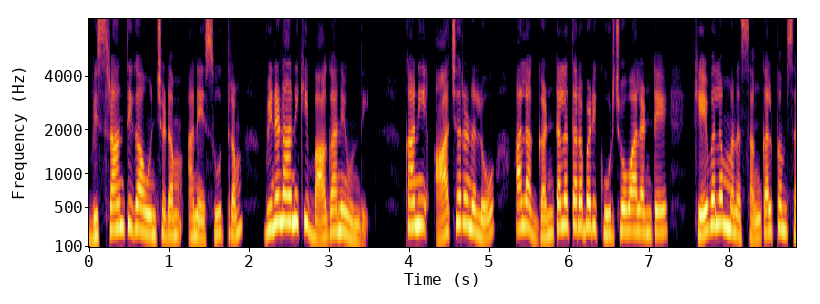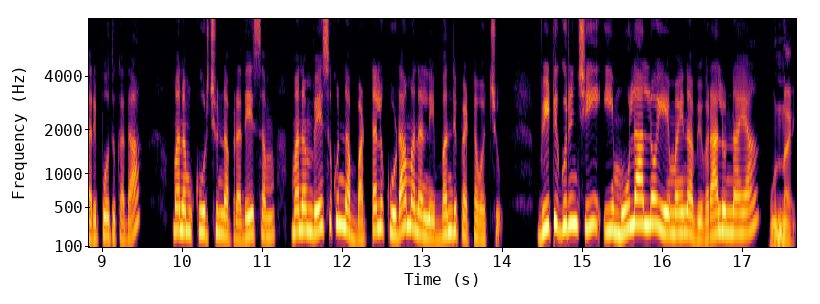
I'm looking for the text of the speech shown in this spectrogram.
విశ్రాంతిగా ఉంచడం అనే సూత్రం వినడానికి బాగానే ఉంది. కాని ఆచరణలో అలా గంటల తరబడి కూర్చోవాలంటే కేవలం మన సంకల్పం సరిపోదు కదా. మనం కూర్చున్న ప్రదేశం మనం వేసుకున్న బట్టలు కూడా మనల్ని ఇబ్బంది పెట్టవచ్చు. వీటి గురించి ఈ మూలాల్లో ఏమైనా వివరాలున్నాయా? ఉన్నాయి.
